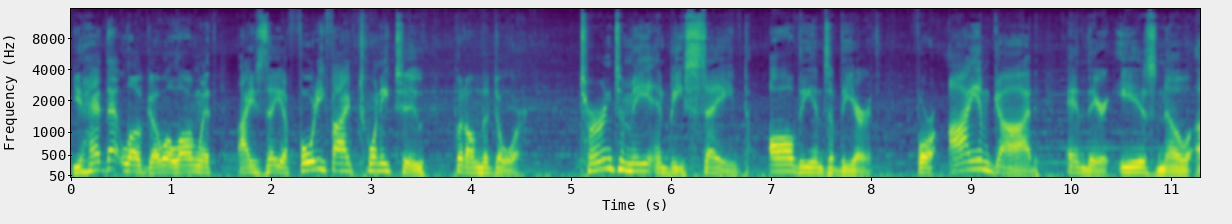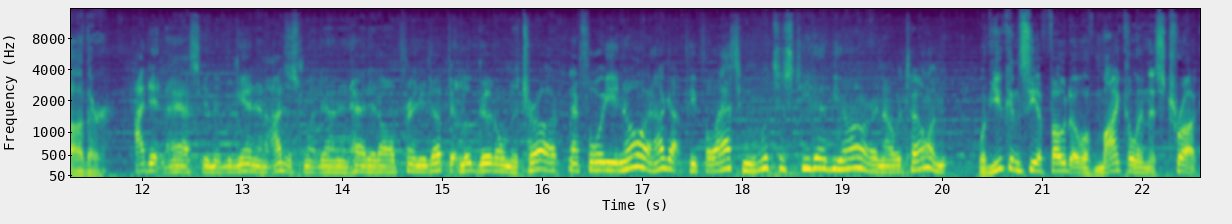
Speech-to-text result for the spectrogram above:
You had that logo along with Isaiah 45:22 put on the door. Turn to me and be saved, all the ends of the earth, for I am God and there is no other. I didn't ask in the beginning. I just went down and had it all printed up. It looked good on the truck. And before you know it, I got people asking me, what's this TWR? And I would tell them. Well, you can see a photo of Michael in his truck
